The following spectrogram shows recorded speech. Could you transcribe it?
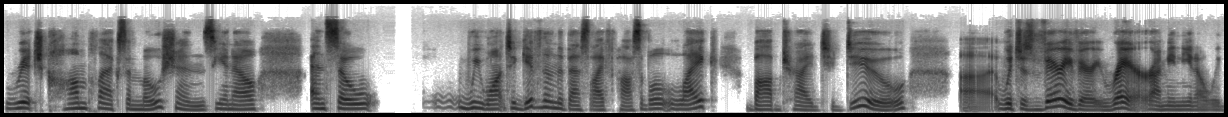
rich, complex emotions, you know? And so we want to give them the best life possible, like Bob tried to do. Uh, which is very, very rare. I mean, you know, we, I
